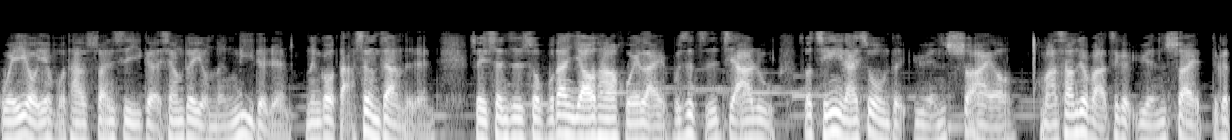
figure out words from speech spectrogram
唯有耶夫他算是一个相对有能力的人，能够打胜仗的人，所以甚至说不但邀他回来，不是只是加入，说请你来做我们的元帅哦，马上就把这个元帅这个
